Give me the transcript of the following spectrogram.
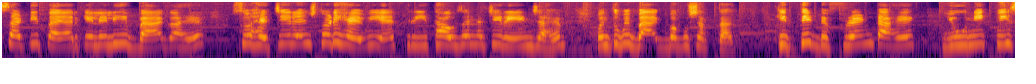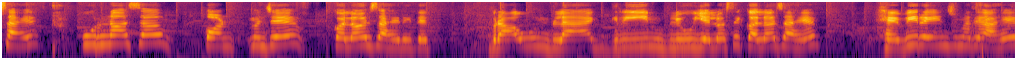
साठी तयार केलेली ही बॅग आहे. सो ह्याची रेंज थोडी हेवी आहे. थ्री थाउजंड ह्याची रेंज आहे. पण तुम्ही बॅग बघू शकतात. किती डिफरंट आहे. युनिक पीस आहे. पूर्ण असं कॉन म्हणजे कलर्स आहेत इथे brown black green blue yellow असे कलर्स आहे. हेवी रेंजमध्ये आहे.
